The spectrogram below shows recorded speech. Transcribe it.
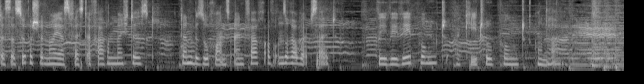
das assyrische Neujahrsfest, erfahren möchtest, dann besuche uns einfach auf unserer Website www.akitu.online.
